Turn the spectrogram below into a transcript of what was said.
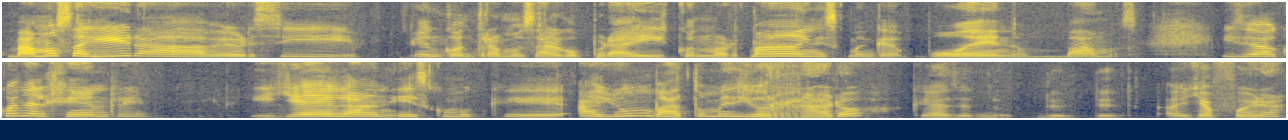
vamos a ir a ver si encontramos algo por ahí con Mortman. Y es como que, bueno, vamos. Y se va con el Henry. Y llegan y es como que hay un vato medio raro que hace allá afuera.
